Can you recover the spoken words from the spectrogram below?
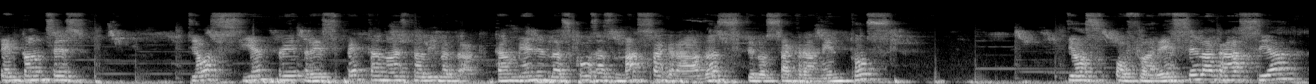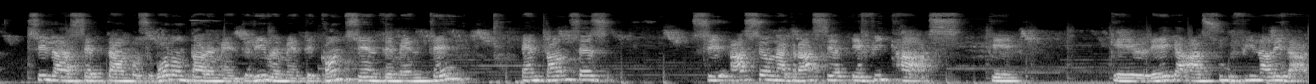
Entonces, Dios siempre respeta nuestra libertad, también en las cosas más sagradas de los sacramentos. Dios ofrece la gracia si la aceptamos voluntariamente, libremente, conscientemente, entonces se hace una gracia eficaz que, que llega a su finalidad.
